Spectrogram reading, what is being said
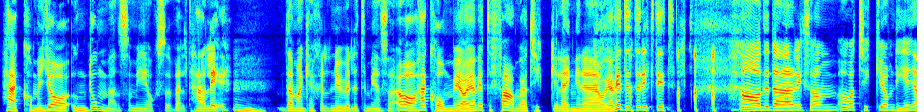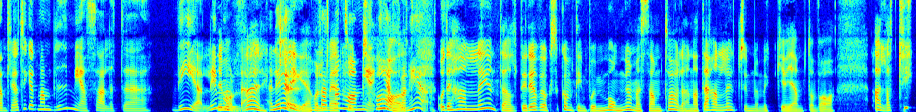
här kommer jag-ungdomen som är också väldigt härlig. Mm. Där man kanske nu är lite mer så här, ja här kommer jag, jag vet inte fan vad jag tycker längre och jag vet inte riktigt, ja det där liksom, ja, vad tycker jag om det egentligen? Jag tycker att man blir mer så lite velig med åldern. verkligen, eller hur? jag håller För att man har mer erfarenhet. Och det handlar ju inte alltid, det har vi också kommit in på i många av de här samtalen, att det handlar inte så himla mycket jämt om vad alla tycker.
